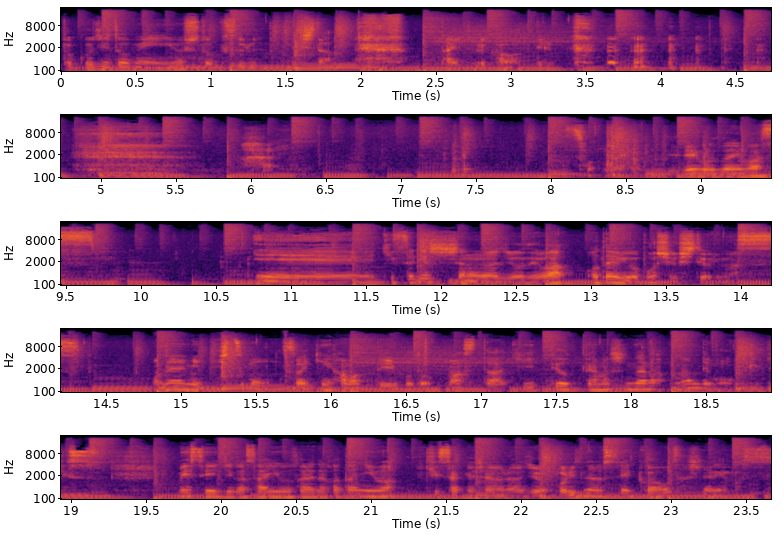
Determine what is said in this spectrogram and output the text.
独自ドメインを取得するでした。タイトル変わってる。はい。そんな感じでございます。えー、喫茶結社のラジオではお便りを募集しております。お悩み質問最近ハマっていることマスター聞いてよって話なら何でも OK です。メッセージが採用された方には喫茶結社のラジオオリジナルステッカーを差し上げます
